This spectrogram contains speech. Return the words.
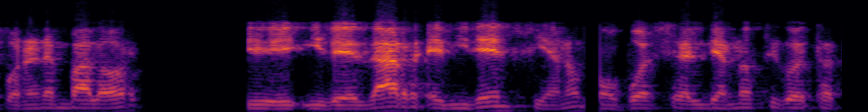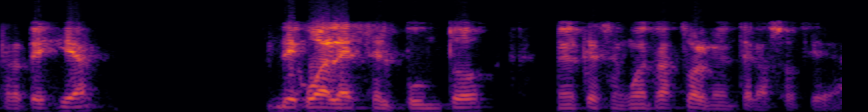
poner en valor y, de dar evidencia, ¿no? como puede ser el diagnóstico de esta estrategia, de cuál es el punto en el que se encuentra actualmente la sociedad.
